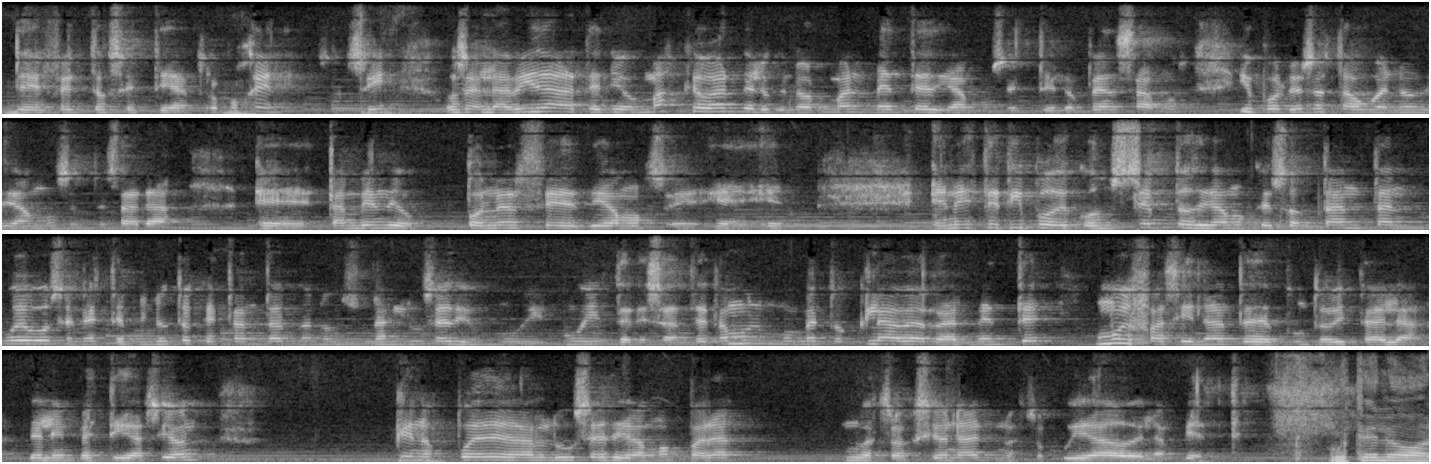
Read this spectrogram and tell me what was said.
de efectos este, antropogénicos, ¿sí? O sea, la vida ha tenido más que ver de lo que normalmente, digamos, este, lo pensamos y por eso está bueno, digamos, empezar a eh, también digo, ponerse, digamos, eh, eh, en, este tipo de conceptos, digamos, que son tan, tan nuevos en este minuto que están dándonos unas luces digo, muy, muy interesantes. Estamos en un momento clave realmente, muy fascinante desde el punto de vista de la, de la investigación, que nos puede dar luces, digamos, para nuestro accionar nuestro cuidado del ambiente. Usted lo,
